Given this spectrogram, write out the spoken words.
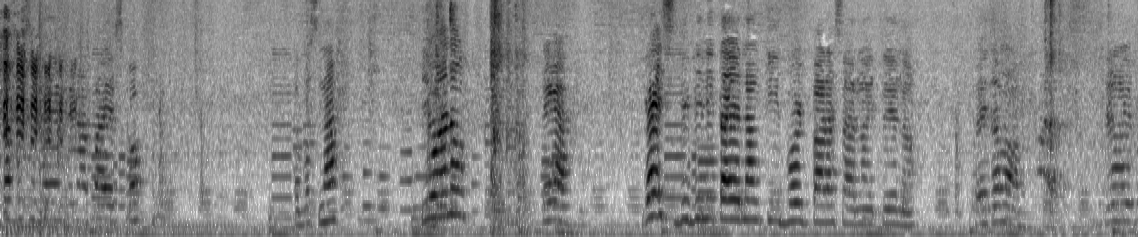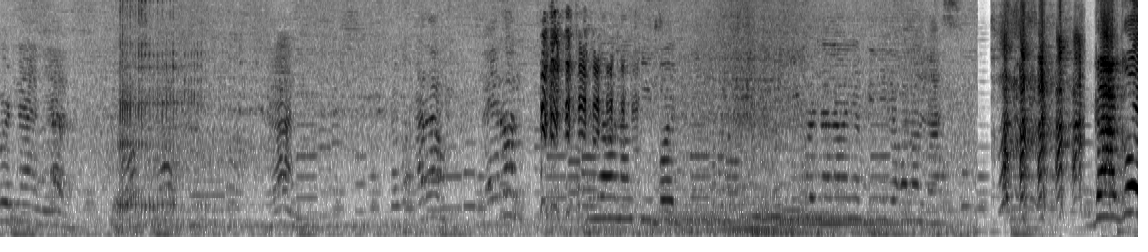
Tapos na ba yung pinapayos ko? Tapos na? Yung ano? Teka. Guys, bibili tayo ng keyboard para sa ano ito yun oh. Pwede mo. Yung keyboard na yan, yan. Yan. Ano? Meron. Bibili ako ng keyboard. Yung keyboard na naman yung binili ko nung last. Gago!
